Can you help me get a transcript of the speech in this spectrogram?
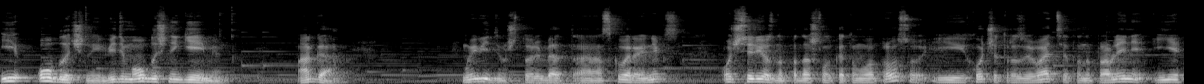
И облачный, видимо, облачный гейминг. Ага. Мы видим, что, ребят, а, Square Enix очень серьезно подошло к этому вопросу и хочет развивать это направление и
